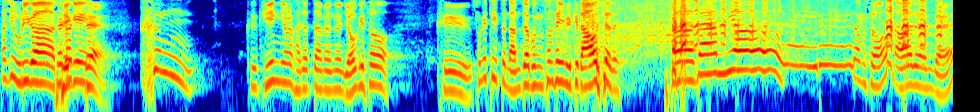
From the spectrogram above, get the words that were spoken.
사실 우리가 제가 되게 네. 큰그 기획력을 가졌다면은 여기서 그 소개팅 했던 남자분 선생님이 이렇게 나오셔야 돼. 레이를 하면서 나와야 되는데.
